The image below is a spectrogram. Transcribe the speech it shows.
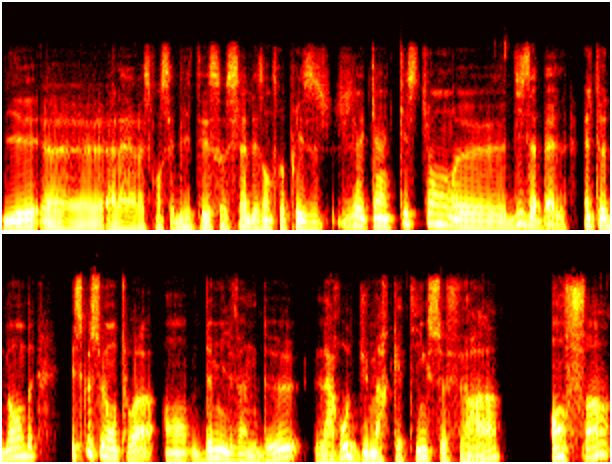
liés euh, à la responsabilité sociale des entreprises. J'ai une question euh, d'Isabelle. Elle te demande, est-ce que selon toi, en 2022, la route du marketing se fera enfin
